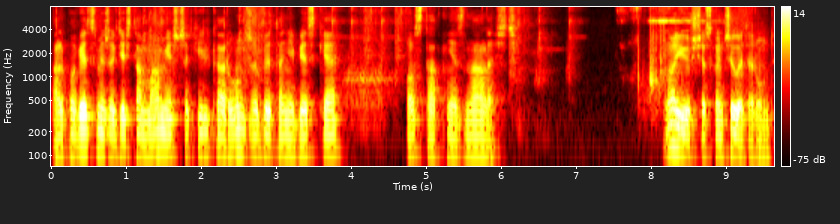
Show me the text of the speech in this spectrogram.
ale powiedzmy, że gdzieś tam mam jeszcze kilka rund, żeby te niebieskie ostatnie znaleźć. No i już się skończyły te rundy.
